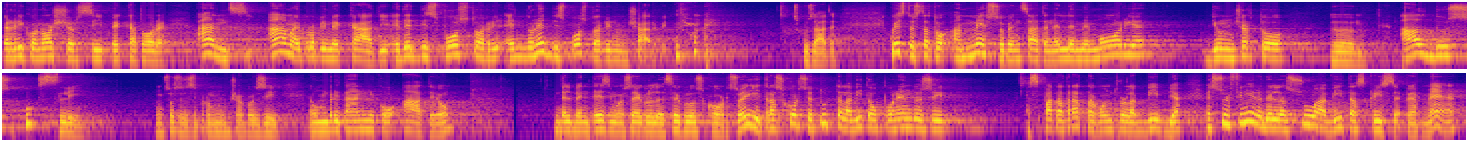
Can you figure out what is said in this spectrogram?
per riconoscersi peccatore, anzi ama i propri peccati ed è ri- e non è disposto a rinunciarvi. Scusate, questo è stato ammesso, pensate, nelle memorie di un certo eh, Aldous Huxley, non so se si pronuncia così, è un britannico ateo del XX secolo, del secolo scorso. Egli trascorse tutta la vita opponendosi spada tratta contro la Bibbia e sul finire della sua vita scrisse per me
